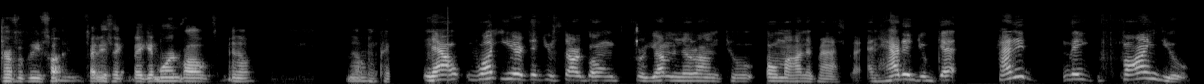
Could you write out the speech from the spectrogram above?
perfectly fine. If anything, make it more involved. You know. No. Okay. Now, what year did you start going for Yom Niran to Omaha, Nebraska? And how did you get? How did they find you?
